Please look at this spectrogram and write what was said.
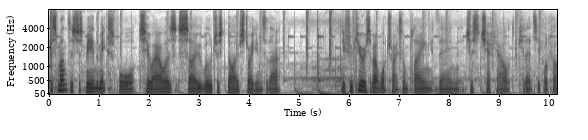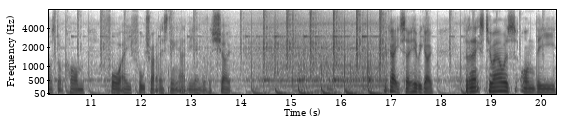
This month is just me in the mix for two hours, so we'll just dive straight into that. If you're curious about what tracks I'm playing, then just check out cadenciapodcast.com for a full track listing at the end of the show. Okay, so here we go. For the next two hours on the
